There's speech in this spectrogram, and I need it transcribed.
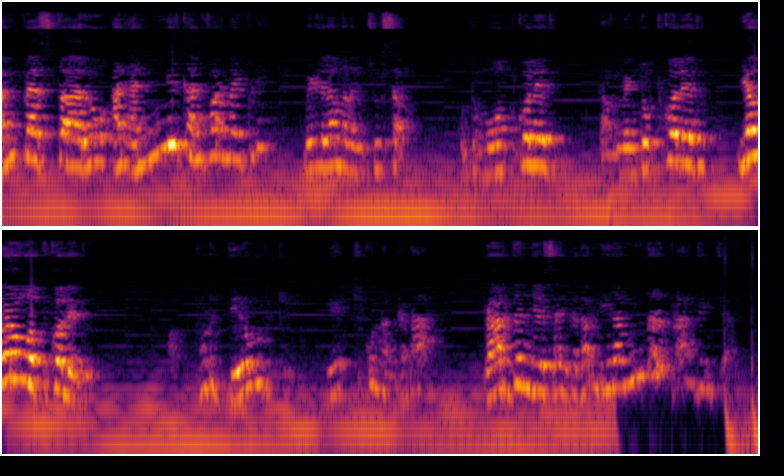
చంపేస్తారు అని అన్ని కన్ఫర్మ్ అయిపోయి వీళ్ళలో మనం చూసాం. కుటుంబం ఒప్పుకోలేదు గవర్నమెంట్ ఒప్పుకోలేదు ఎవరూ ఒప్పుకోలేదు. అప్పుడు దేవుడికి నేర్చుకున్నాం కదా. ప్రార్థన చేశాం కదా. మీరందరూ ప్రార్థించారు.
